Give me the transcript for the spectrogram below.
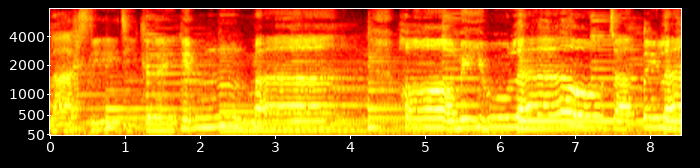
หลากสีที่เคยเห็นมา พ่อไม่อยู่แล้วจากไปแล้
